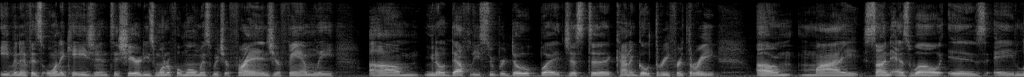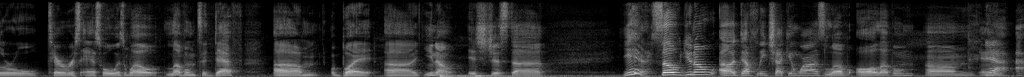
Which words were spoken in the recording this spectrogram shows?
even if it's on occasion, to share these wonderful moments with your friends, your family. Um, you know, definitely super dope. But just to kind of go three for three, um, my son as well is a literal terrorist asshole as well. Love him to death. Um, but uh, you know, it's just uh yeah. So, you know, uh definitely check-in wise, love all of them. Um and yeah, I,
